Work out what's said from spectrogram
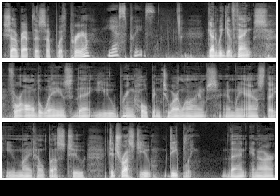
Shall I wrap this up with prayer? Yes, please. God, we give thanks for all the ways that you bring hope into our lives, and we ask that you might help us to, to trust you deeply, that in our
